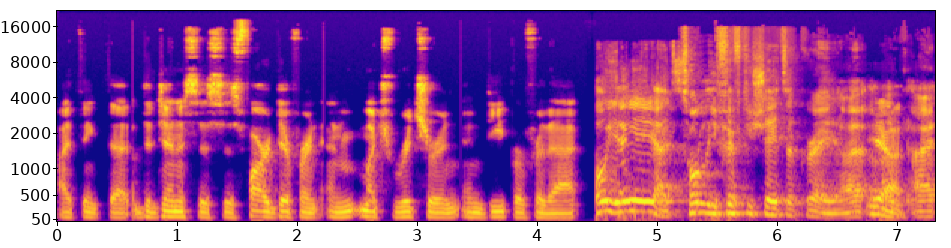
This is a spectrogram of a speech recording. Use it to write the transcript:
I think that Degenesis is far different and much richer and, and deeper for that. Oh yeah, yeah, yeah. It's totally Fifty Shades of Grey. I, yeah, I...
